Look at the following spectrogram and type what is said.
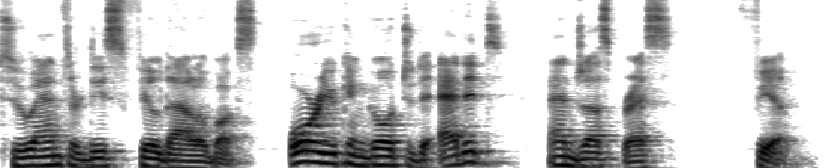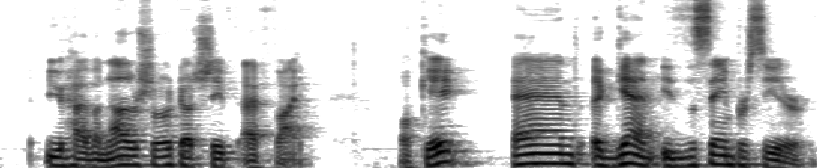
to enter this fill dialog box. Or you can go to the edit and just press fill. You have another shortcut shift F5. Okay, and again, it's the same procedure.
